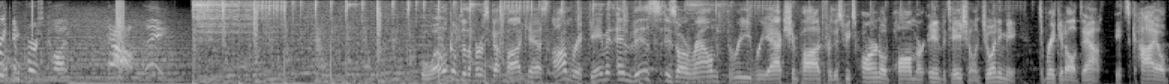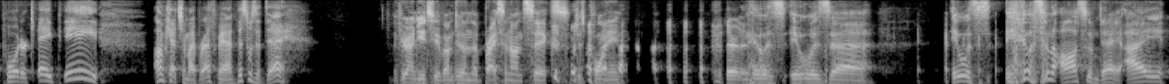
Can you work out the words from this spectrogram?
Freaking first cut. Golly. Welcome to the First Cut Podcast. I'm Rick Gehman, and this is our round three reaction pod for this week's Arnold Palmer Invitational. And joining me to break it all down, it's Kyle Porter, KP. I'm catching my breath, man. This was a day. If you're on YouTube, I'm doing the Bryson on six, just pointing. there it is. It was, it was, uh, it was it was an awesome day. I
